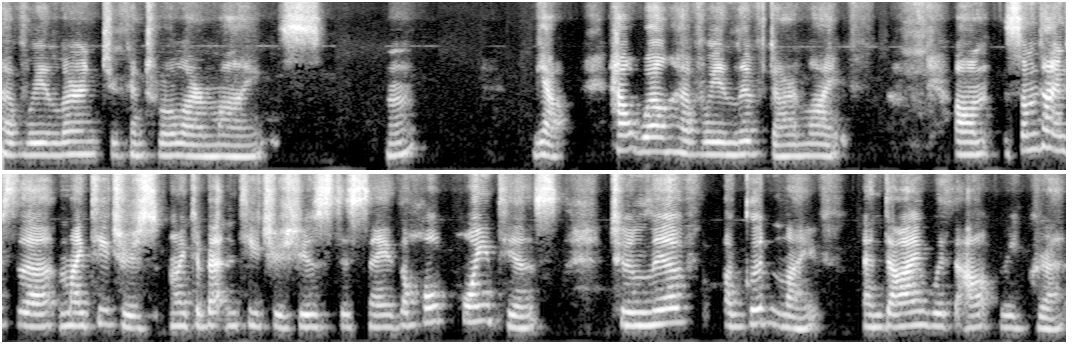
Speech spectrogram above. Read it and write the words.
have we learned to control our minds? Hmm? Yeah, how well have we lived our life? Um, sometimes the my teachers, my Tibetan teachers, used to say the whole point is to live a good life and die without regret.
